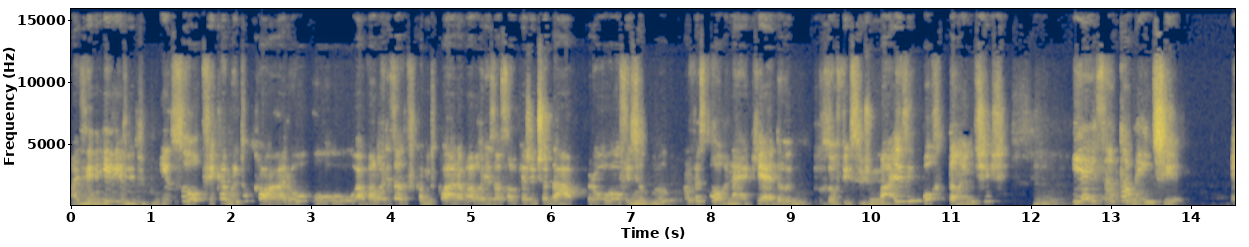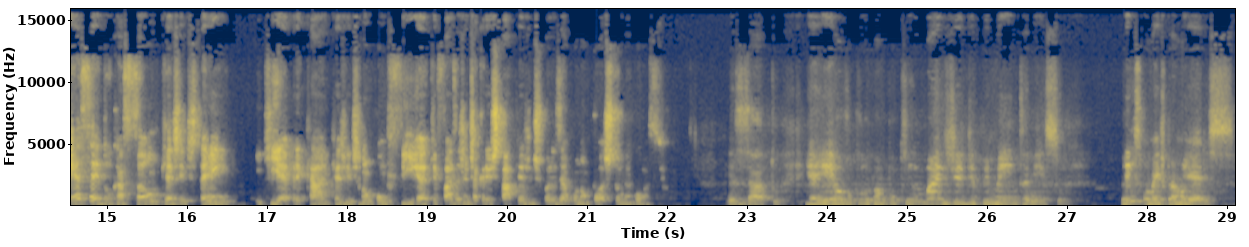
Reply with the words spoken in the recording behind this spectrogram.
Mas entendi, tipo... isso fica muito claro, o, a valorização, fica muito clara a valorização que a gente dá para o ofício uhum. do professor, né? Que é do, dos ofícios mais importantes. Sim. E é exatamente essa educação que a gente tem e que é precário, que a gente não confia, que faz a gente acreditar que a gente, por exemplo, não pode ter um negócio. Exato. E aí eu vou colocar um pouquinho mais de, de pimenta nisso, principalmente para mulheres.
